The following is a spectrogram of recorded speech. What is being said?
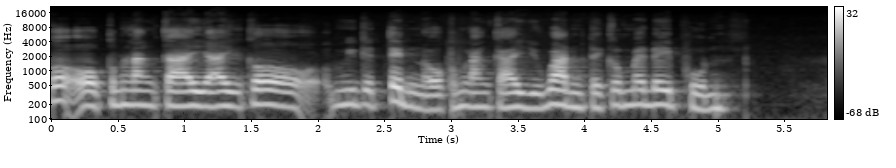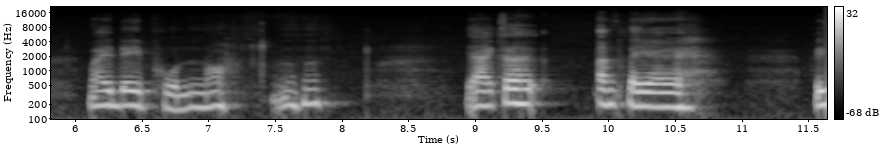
ก็ออกกำลังกายยายก็มีแต่เต้นออกกำลังกายอยู่บ้านแต่ก็ไม่ได้ผล ไม่ได้ผลเนาะยายก็ตั้งแต่ปี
